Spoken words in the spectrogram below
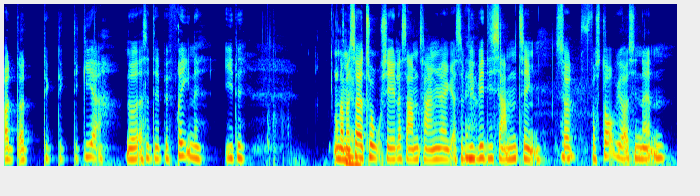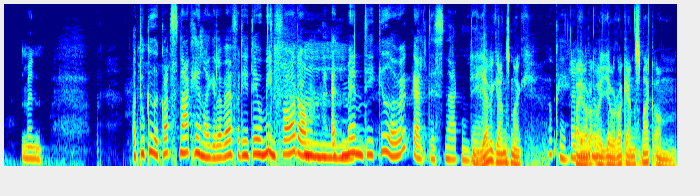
Og, og det, det, det giver noget, altså det er befriende i det. Og når man så er to sjæle og samme tanker, ikke? altså ja. vi Ja. vil de samme ting, så Ja. forstår vi også hinanden. Men Og du gider godt snakke, Henrik, eller hvad? Fordi det er jo min fordom, Mm. at mænd, de gider jo ikke alt det snakken der. jeg vil gerne snakke. Okay. Og jeg vil, vil og jeg vil også gerne snakke om,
